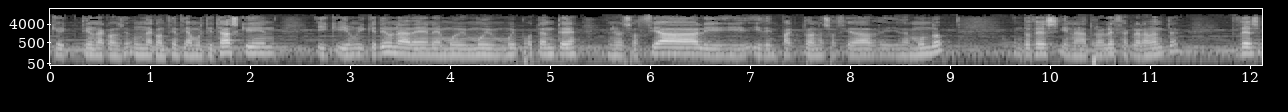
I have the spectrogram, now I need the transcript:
que tienen una, una conciencia multitasking y, y, y, que tiene un ADN muy, muy, muy potente a nivel social y, y, de impacto en la sociedad y en el mundo. Entonces, y en la naturaleza, claramente. Entonces,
